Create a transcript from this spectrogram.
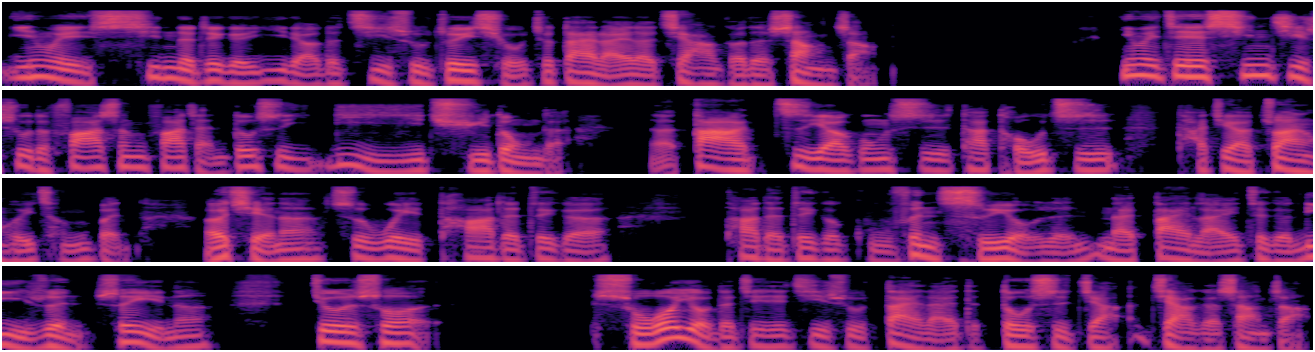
因为新的这个医疗的技术追求，就带来了价格的上涨。因为这些新技术的发生发展都是利益驱动的，呃，大制药公司它投资，它就要赚回成本，而且呢，是为它的这个它的这个股份持有人来带来这个利润，所以呢，就是说。所有的这些技术带来的都是价价格上涨，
